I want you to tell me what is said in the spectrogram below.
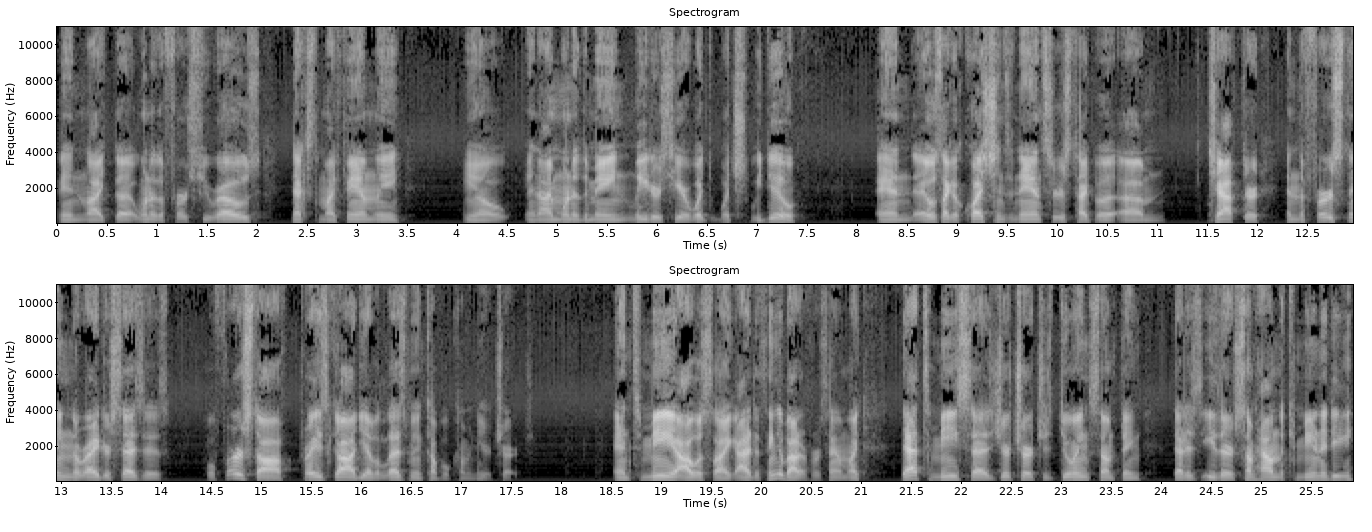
in like the one of the first few rows next to my family, you know, and I'm one of the main leaders here. What what should we do? And it was like a questions and answers type of um, chapter. And the first thing the writer says is, well, first off, praise God, you have a lesbian couple coming to your church. And to me, I was like, I had to think about it for a second. I'm like, that to me says your church is doing something that is either somehow in the community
